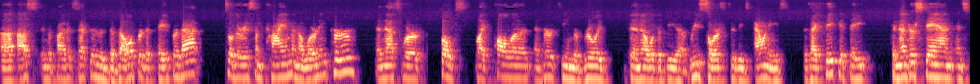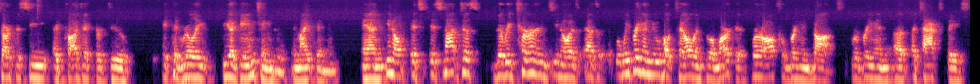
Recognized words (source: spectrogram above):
uh, us in the private sector, the developer to pay for that. So there is some time and a learning curve. And that's where folks like Paula and her team have really been able to be a resource to these counties. Because I think if they can understand and start to see a project or two, it could really be a game changer, in my opinion. And, you know, it's, it's not just the returns, you know, as, as when we bring a new hotel into a market, we're also bringing jobs. We're bringing a, a tax base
